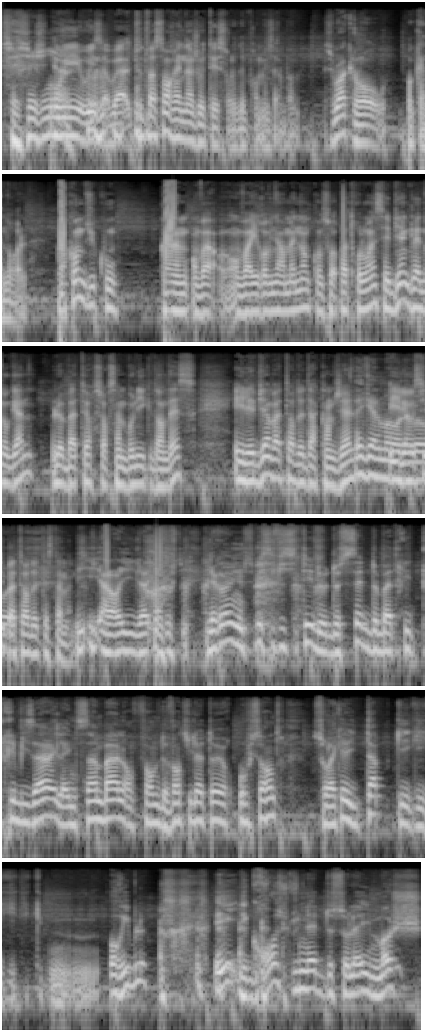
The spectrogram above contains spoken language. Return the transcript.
C'est génial. Oui, oui, ça, bah, de toute façon, rien à jeter sur les deux premiers albums. C'est rock and roll. Rock'n'roll. Par contre, du coup, quand même, on va, on va y revenir maintenant qu'on soit pas trop loin. C'est bien Glenn Hogan, le batteur sur Symbolique d'Andes. Et il est bien batteur de Dark Angel. Également, Et il est ouais, aussi ouais. batteur de Testament. Il- alors, il a, il a quand même une spécificité de, de set de batterie très bizarre. Il a une cymbale en forme de ventilateur au centre sur laquelle il tape, qui est qui- qui- qui- hum, horrible, et des grosses lunettes de soleil moches.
